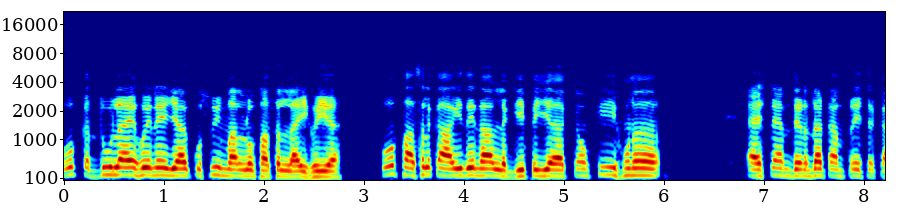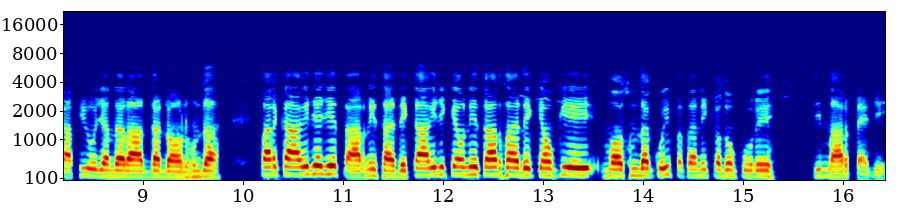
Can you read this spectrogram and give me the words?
ਉਹ ਕੱਦੂ ਲਾਏ ਹੋਏ ਨੇ ਜਾਂ ਕੁਝ ਵੀ ਮੰਨ ਲਓ ਫਸਲ ਲਾਈ ਹੋਈ ਆ ਉਹ ਫਸਲ ਕਾਗਜ਼ ਦੇ ਨਾਲ ਲੱਗੀ ਪਈ ਆ, ਕਿਉਂਕਿ ਹੁਣ ਇਸ ਟਾਈਮ ਦਿਨ ਦਾ ਟੈਂਪਰੇਚਰ ਕਾਫੀ ਹੋ ਜਾਂਦਾ, ਰਾਤ ਦਾ ਡਾਊਨ ਹੁੰਦਾ, ਪਰ ਕਾਗਜ਼ ਅਜੇ ਉਤਾਰ ਨਹੀਂ ਸਕਦੇ। ਕਾਗਜ਼ ਕਿਉਂ ਨਹੀਂ ਉਤਾਰ ਸਕਦੇ? ਕਿਉਂਕਿ ਮੌਸਮ ਦਾ ਕੋਈ ਪਤਾ ਨਹੀਂ ਕਦੋਂ ਕੋਰੇ ਦੀ ਮਾਰ ਪੈ ਜੇ।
